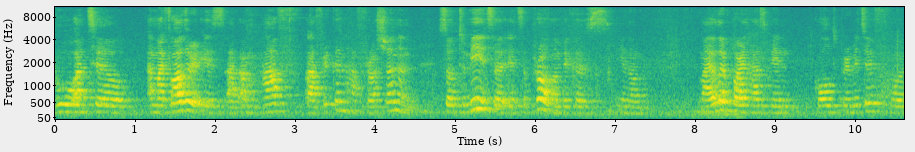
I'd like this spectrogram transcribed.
who until, and my father is, I'm half African, half Russian, and so to me it's a, it's a problem because, you know, my other part has been called primitive for,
